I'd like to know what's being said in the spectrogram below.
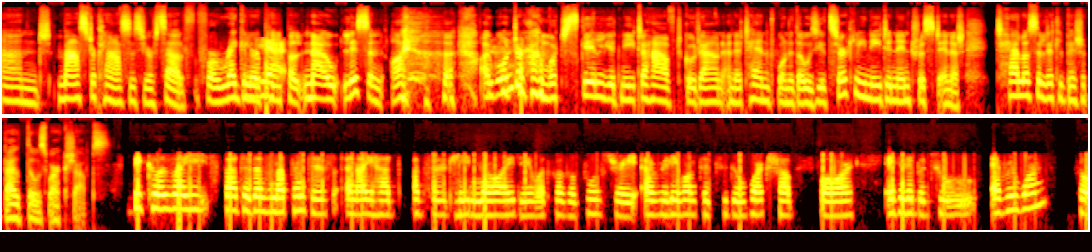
and masterclasses yourself for regular yeah. people. Now, listen, I I wonder how much skill you'd need to have to go down and attend one of those. You'd certainly need an interest in it. Tell us a little bit about those workshops. Because I started as an apprentice and I had absolutely no idea what was upholstery, I really wanted to do workshops for available to everyone, so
